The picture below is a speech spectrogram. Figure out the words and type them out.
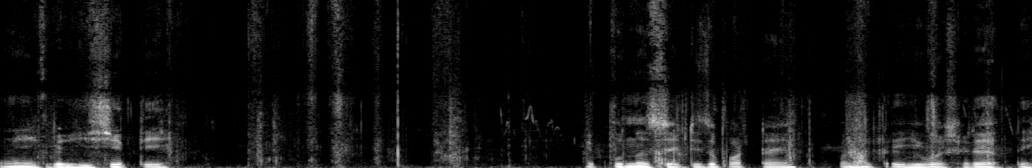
आणि इकडे ही शेती. हे पूर्ण शेतीचं पट्टा आहे पण आता ही वशडे आपली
